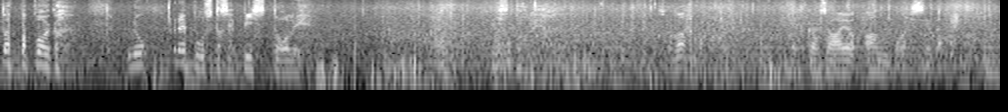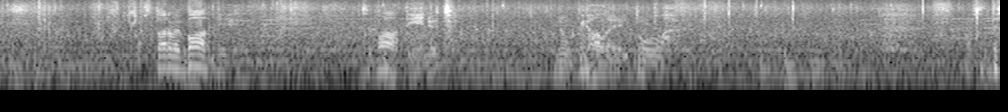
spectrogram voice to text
Tappa poika minun repusta se pistooli. Pistoolia. Sama. Ehkä saa jo ampua sitä. Jos tarve vaatii, se vaatii nyt. Minun pihalle ei tulla. Ja sitten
